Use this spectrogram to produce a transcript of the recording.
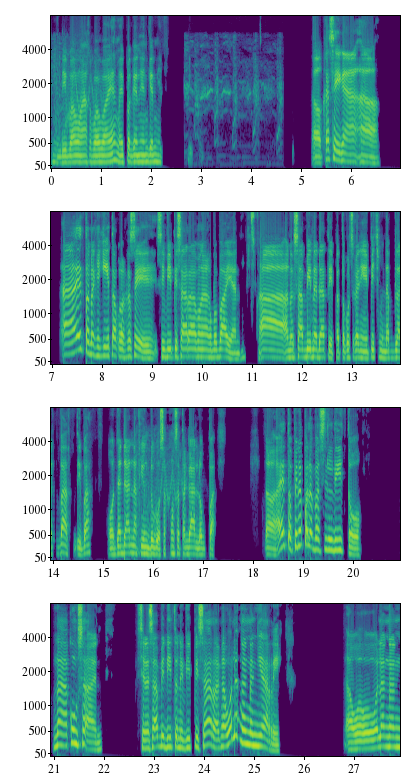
Hindi ba mga kababayan, may paganyan-ganyan. Oh, kasi nga, ah, ah, ito nakikita ko kasi si VP Sara mga kababayan, ah, ang nagsabi na dati patungkol sa kanyang impeachment na bloodbath, di ba? O dadanak yung dugo sa kung sa Tagalog pa. Ah, ito, pinapalabas nila dito na kung saan sinasabi dito ni VP Sara nga wala ngang nangyari Wa- walang nang-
